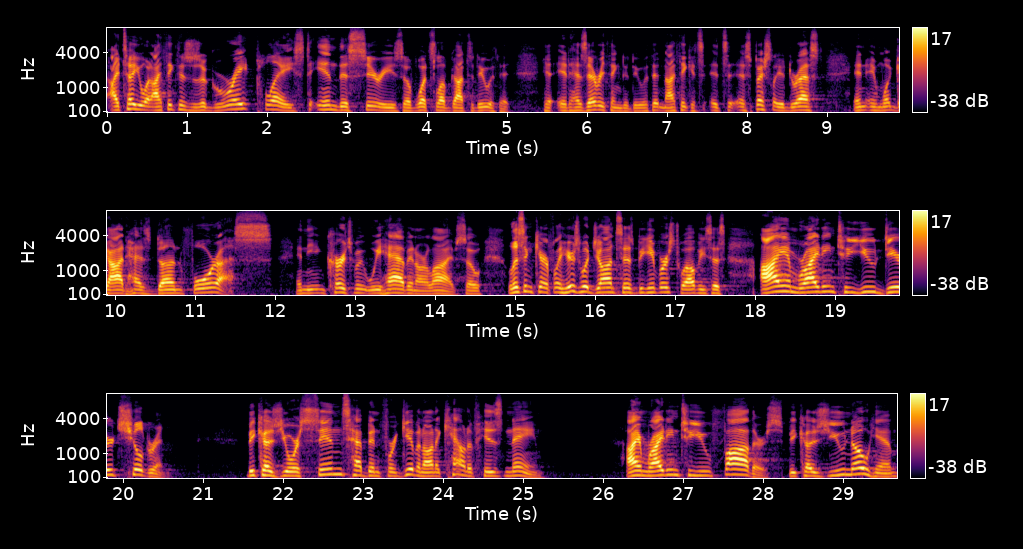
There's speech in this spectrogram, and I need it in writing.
I, tell you what, I think this is a great place to end this series of What's Love Got to Do with It. It, it has everything to do with it, and I think it's, it's especially addressed in, in what God has done for us and the encouragement we have in our lives. So listen carefully. Here's what John says, beginning verse 12. He says, I am writing to you, dear children, because your sins have been forgiven on account of his name. I am writing to you, fathers, because you know him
